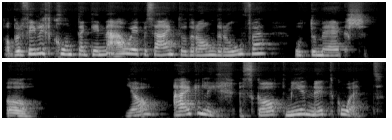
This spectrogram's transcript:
Aber vielleicht kommt dann genau eben das eine oder andere rauf, wo du merkst, oh, ja, eigentlich, es geht mir nicht gut.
